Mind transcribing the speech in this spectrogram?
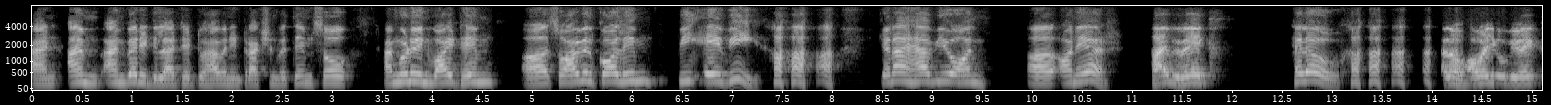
And I'm I'm very delighted to have an interaction with him. So I'm going to invite him. Uh, so I will call him PAV. Can I have you on uh, on air. Hi, Vivek. Hello. Hello, how are you, Vivek?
